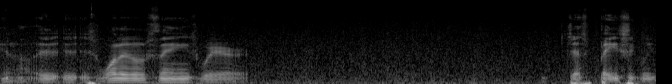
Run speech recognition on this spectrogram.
you know, it, it's one of those things where just basically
